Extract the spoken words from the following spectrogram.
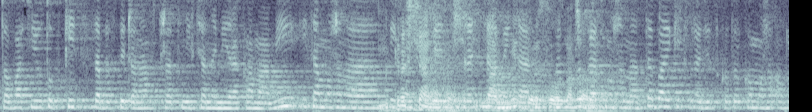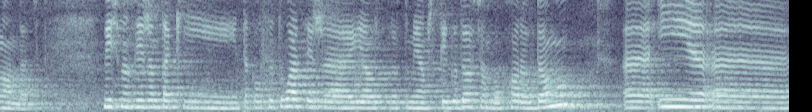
to właśnie YouTube Kids zabezpiecza nas przed niechcianymi reklamami i tam możemy kliknąć treściami sobie też, treściami, tak. Wybrać możemy te bajki, które dziecko tylko może oglądać. Mieliśmy z Jerzem taki, taką sytuację, że ja już po prostu miałam wszystkiego dość, on był chory w domu e, i e,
